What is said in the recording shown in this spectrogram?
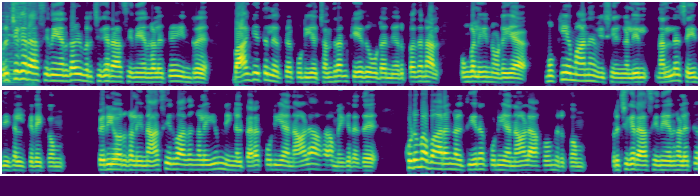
விருச்சிகராசினியர்கள் விருச்சிகராசினியர்களுக்கு இன்று பாக்கியத்தில் இருக்கக்கூடிய சந்திரன் கேதுவுடன் இருப்பதனால் உங்களினுடைய முக்கியமான விஷயங்களில் நல்ல செய்திகள் கிடைக்கும். பெரியோர்களின் ஆசீர்வாதங்களையும் நீங்கள் பெறக்கூடிய நாளாக அமைகிறது. குடும்ப பாரங்கள் தீரக்கூடிய நாளாகவும் இருக்கும். விருச்சிகராசினியர்களுக்கு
